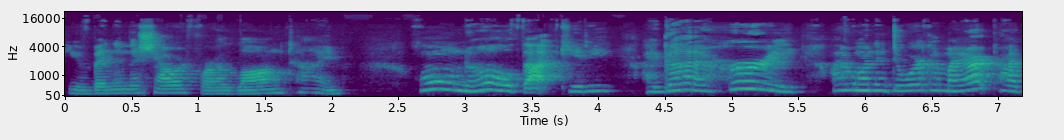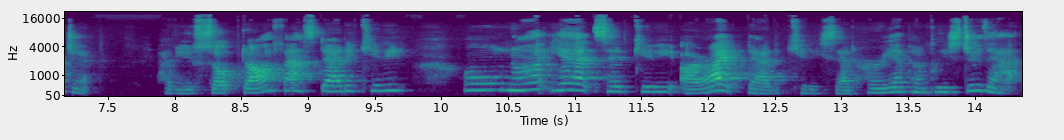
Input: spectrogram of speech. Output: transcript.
You've been in the shower for a long time. Oh no, thought Kitty. I gotta hurry. I wanted to work on my art project. Have you soaped off? asked Daddy Kitty. Oh, not yet, said Kitty. All right, Daddy Kitty said. Hurry up and please do that.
